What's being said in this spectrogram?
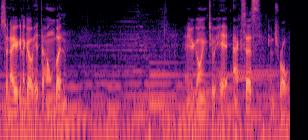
So now you're going to go hit the home button. And you're going to hit access control.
